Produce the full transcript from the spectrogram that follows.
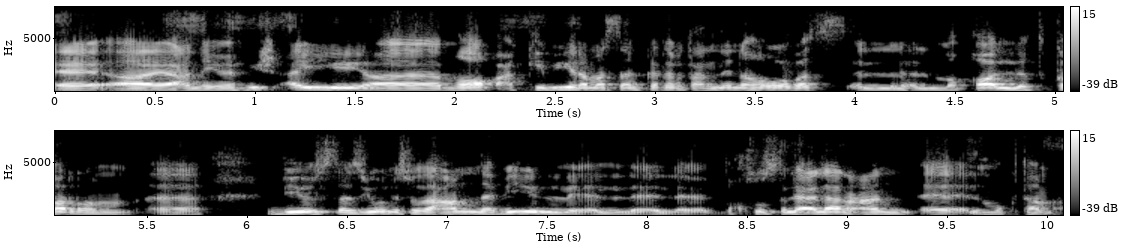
آه يعني ما فيش أي آه مواقع كبيرة مثلا كتبت عننا هو بس المقال اللي اتكرم آه بيه أستاذ يونس ودعمنا بيه بخصوص الإعلان عن المجتمع.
